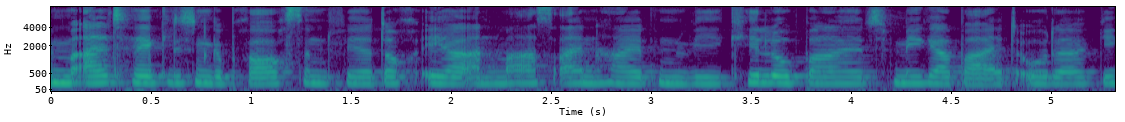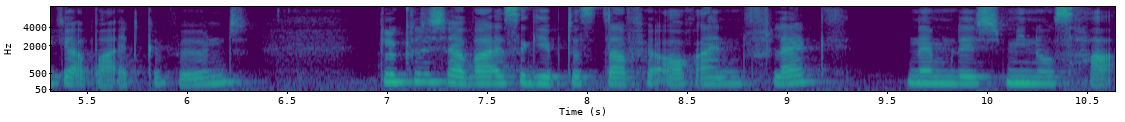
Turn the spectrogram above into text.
Im alltäglichen Gebrauch sind wir doch eher an Maßeinheiten wie Kilobyte, Megabyte oder Gigabyte gewöhnt. Glücklicherweise gibt es dafür auch einen Flag, nämlich "-h".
